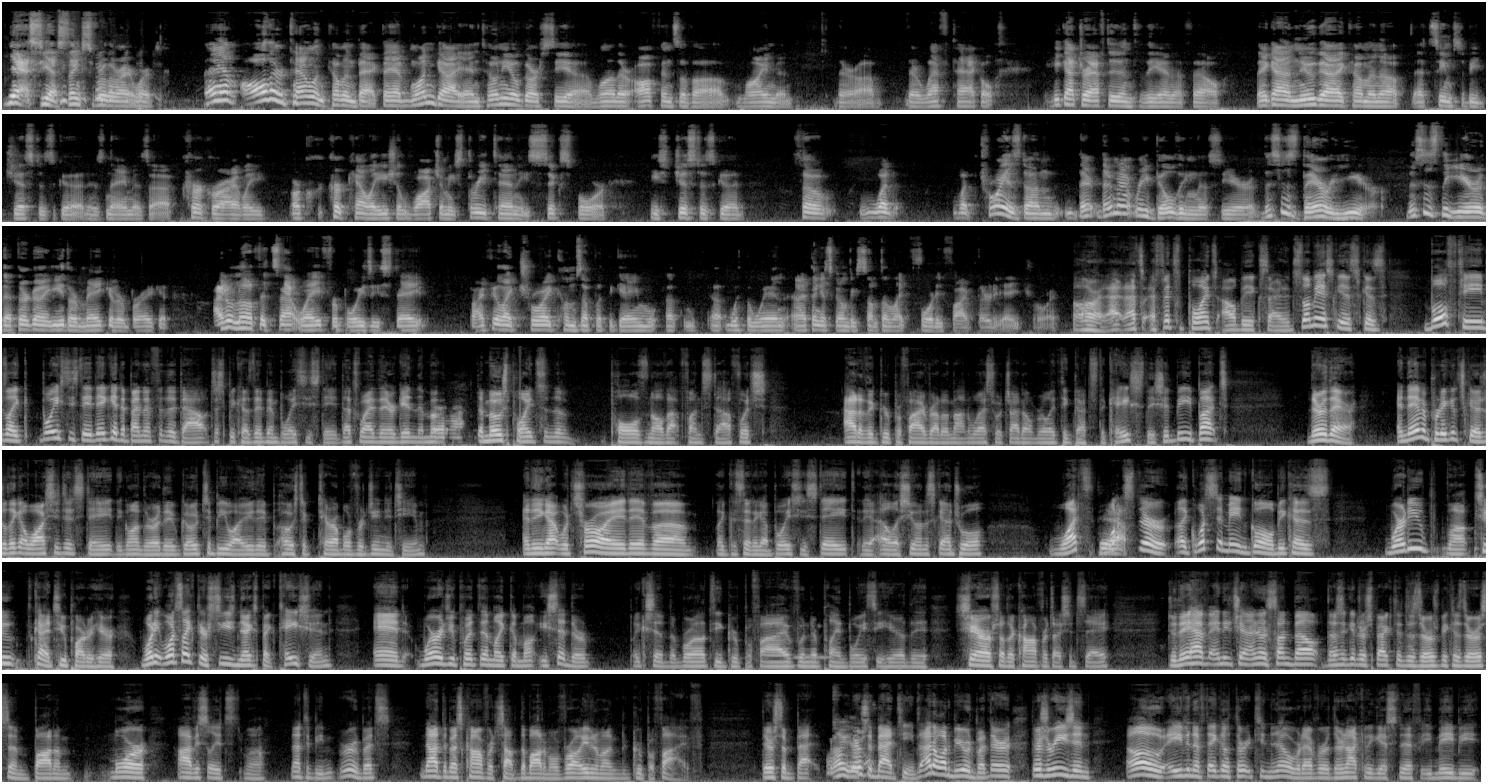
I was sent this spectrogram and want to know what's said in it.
Yes, yes. Thanks for the right words. They have all their talent coming back. They had one guy, Antonio Garcia, one of their offensive uh, linemen, their uh, their left tackle. He got drafted into the NFL. They got a new guy coming up that seems to be just as good. His name is uh, Kirk Riley or Kirk Kelly. You should watch him. He's three ten. He's six four. He's just as good. So what what Troy has done? They're they're not rebuilding this year. This is their year. This is the year that they're going to either make it or break it. I don't know if it's that way for Boise State. But I feel like Troy comes up with the game uh, uh, with the win, and I think it's going to be something like 45-38 Troy. All right, that's if it's the points, I'll be excited. So let me ask you this because both teams, like Boise State, they get the benefit of the doubt just because they've been Boise State. That's why they're getting the mo- yeah. the most points in the polls and all that fun stuff. Which out of the group of five, out of the Mountain West, which I don't really think that's the case. They should be, but they're there. And they have a pretty good schedule. They got Washington State. They go on the road. They go to BYU. They host a terrible Virginia team. And then you got with Troy, they have, um, like I said, they got Boise State, they got LSU on the schedule. What yeah. what's their like? What's the main goal? Because where do you well two kind of two parter here? What what's like their season expectation, and where would you put them? Like among you said they're like I said the royalty group of five when they're playing Boise here, the sheriffs of their conference, I should say. Do they have any chance? I know Sun Belt doesn't get respect it deserves because there is some bottom more. Obviously, it's well not to be rude, but it's not the best conference top to bottom overall, even among the group of five. There's some bad there's some bad teams. I don't want to be rude, but there there's a reason. Oh, even if they go 13 to 0 or whatever, they're not going to get sniffy. Maybe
